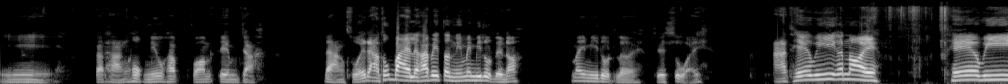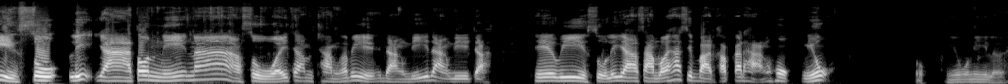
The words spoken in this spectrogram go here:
นี่ กระถางหกนิ้วครับฟอร์มเต็มจ้ะด่างสวยด่างทุกใบเลยครับพี่ต้นนี้ไม่มีหลุดเลยเนาะไม่มีหลุดเลยสวยๆอ่าเทวีกันหน่อย เทวีสุริยาต้นนี้หน้าสวยช่ำๆครับพี่ด่างดีด่างดีจ้ะเทวีสุริยาสามร้อยห้าสิบาทครับกระถางหกนิ้วหกนิ้วนี่เลย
